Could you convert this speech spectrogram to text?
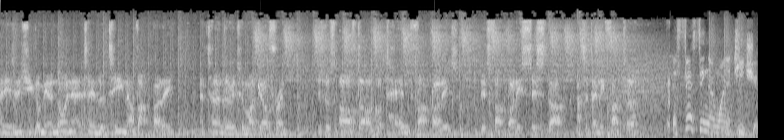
and he's literally got me a 9 out of 10 Latina fuck buddy and turned her into my girlfriend. This was after I got 10 fuck buddies. This fuck buddy's sister accidentally fucked her. The fifth thing I want to teach you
